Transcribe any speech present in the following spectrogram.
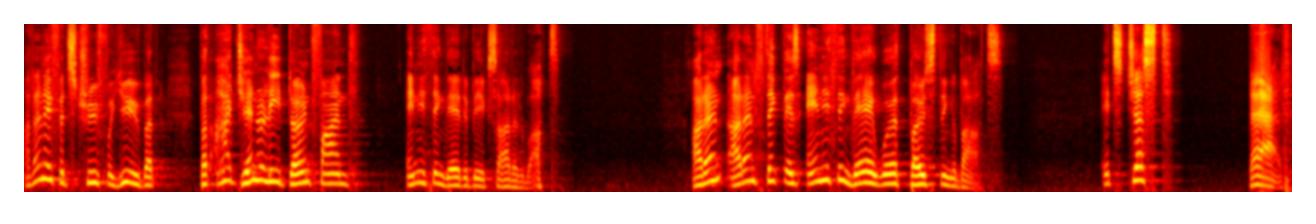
I don't know if it's true for you, but, but I generally don't find anything there to be excited about. I don't, I don't think there's anything there worth boasting about. It's just bad.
